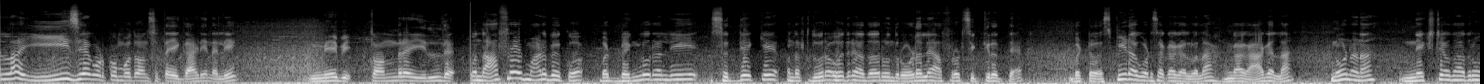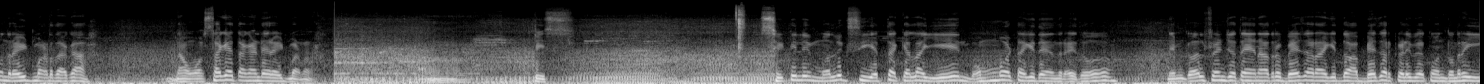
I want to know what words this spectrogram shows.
ಎಲ್ಲ ಈಸಿಯಾಗಿ ಹೊಡ್ಕೊಬೋದು ಅನ್ಸುತ್ತೆ ಈ ಗಾಡಿನಲ್ಲಿ. ಮೇ ಬಿ ತೊಂದರೆ ಇಲ್ಲದೆ ಒಂದು ಆಫ್ ರೋಡ್ ಮಾಡಬೇಕು ಬಟ್ ಬೆಂಗಳೂರಲ್ಲಿ ಸದ್ಯಕ್ಕೆ ಒಂದಷ್ಟು ದೂರ ಹೋದರೆ ಅದಾದ್ರು ಒಂದು ರೋಡಲ್ಲೇ ಆಫ್ ರೋಡ್ ಸಿಕ್ಕಿರುತ್ತೆ. ಬಟ್ ಸ್ಪೀಡಾಗಿ ಓಡಿಸೋಕ್ಕಾಗಲ್ವಲ್ಲ? ಹಂಗಾಗಿ ಆಗಲ್ಲ. ನೋಡೋಣ ನೆಕ್ಸ್ಟ್ ಯಾವುದಾದ್ರೂ ಒಂದು ರೈಡ್ ಮಾಡಿದಾಗ ನಾವು ಹೊಸಗೆ ತಗೊಂಡೇ ರೈಡ್ ಮಾಡೋಣ. ಪೀಸ್ ಸಿಟಿಲಿ ಮಲಗಿಸಿ ಎತ್ತಕ್ಕೆಲ್ಲ ಏನು ಬೊಂಬಾಟಾಗಿದೆ ಅಂದರೆ ಇದು? ನಿಮ್ಮ ಗರ್ಲ್ ಫ್ರೆಂಡ್ ಜೊತೆ ಏನಾದರೂ ಬೇಜಾರಾಗಿದ್ದು ಆ ಬೇಜಾರು ಕಳಿಬೇಕು ಅಂತಂದರೆ ಈ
